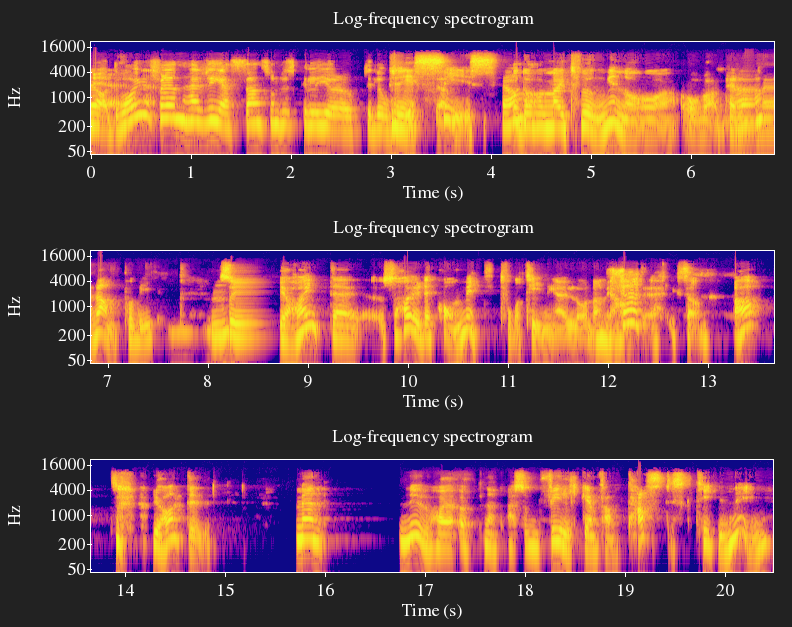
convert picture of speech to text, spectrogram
Ja, det var ju för den här resan som du skulle göra upp till Lovikten. Precis, ja. och då var man ju tvungen att, att vara prenumerant på Vi. Mm. Så jag har inte, så har ju det kommit två tidningar i lådan. Jag har inte, liksom, ja, jag har inte. Men nu har jag öppnat, alltså vilken fantastisk tidning!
